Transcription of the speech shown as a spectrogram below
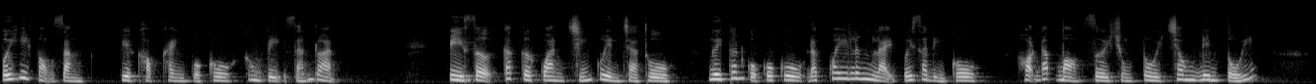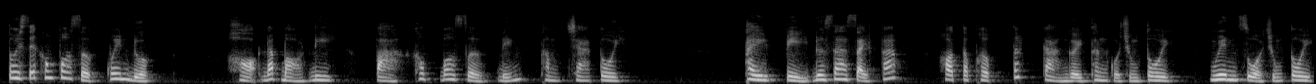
với hy vọng rằng việc học hành của cô không bị gián đoạn. Vì sợ các cơ quan chính quyền trả thù, người thân của cô cô đã quay lưng lại với gia đình cô. Họ đã bỏ rơi chúng tôi trong đêm tối. Tôi sẽ không bao giờ quên được. Họ đã bỏ đi và không bao giờ đến thăm cha tôi. Thay vì đưa ra giải pháp, họ tập hợp tất cả người thân của chúng tôi, nguyên rủa chúng tôi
